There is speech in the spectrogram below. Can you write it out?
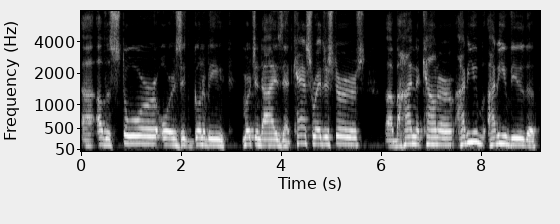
uh, of the store, or is it going to be merchandised at cash registers, uh, behind the counter? How do you how do you view the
